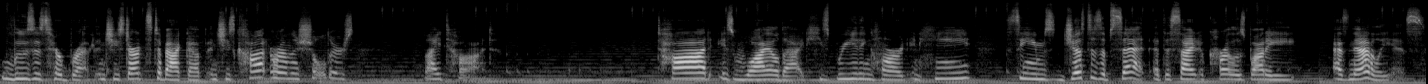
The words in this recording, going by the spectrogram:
loses her breath and she starts to back up and she's caught around the shoulders by Todd. Todd is wild eyed. He's breathing hard and he seems just as upset at the sight of Carlo's body as Natalie is.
